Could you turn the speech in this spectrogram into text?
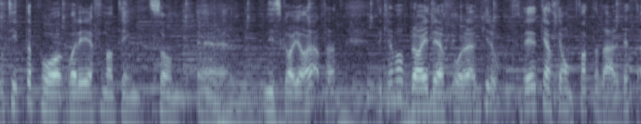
och titta på vad det är för någonting som eh, ni ska göra. För att det kan vara en bra idé att få det grovt. Det är ett ganska omfattande arbete.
